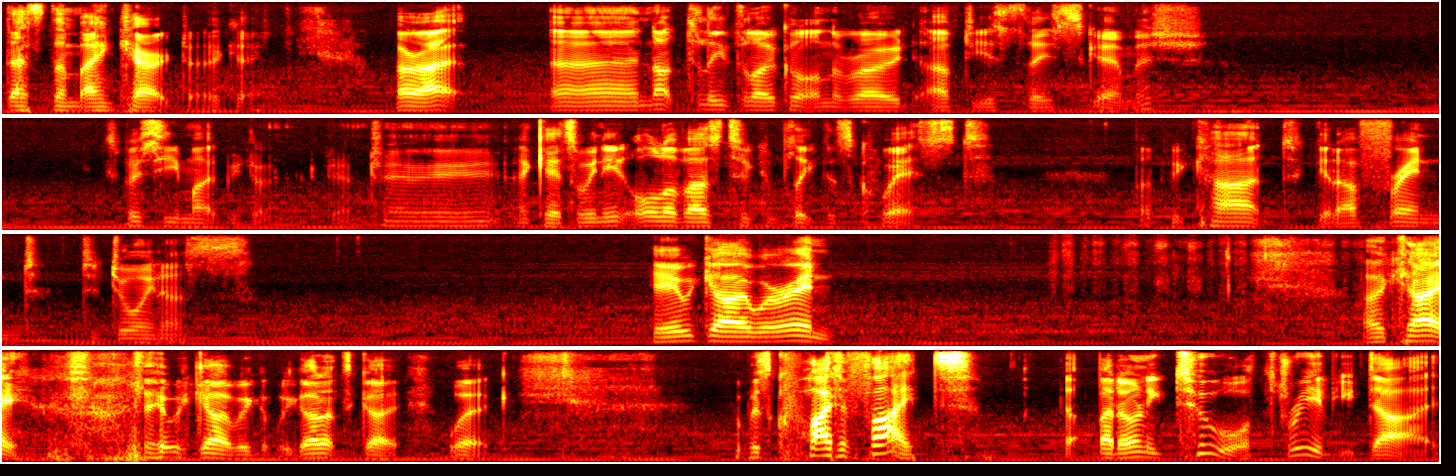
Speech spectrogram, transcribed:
that's the main character, okay. Alright. Uh, not to leave the local on the road after yesterday's skirmish. Especially you might be doing... Okay, so we need all of us to complete this quest. But we can't get our friend to join us. Here we go, we're in. Okay, there we go, we got, we got it to go, work. It was quite a fight. but only two or three of you died.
